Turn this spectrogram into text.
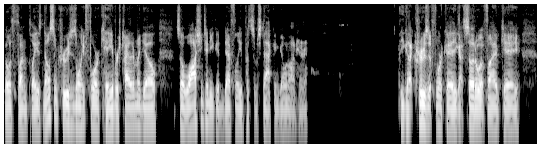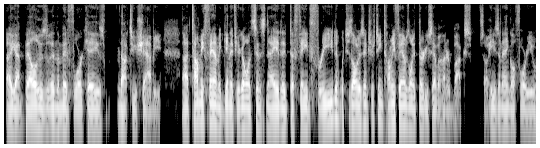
Both fun plays. Nelson Cruz is only 4K versus Tylor Megill. So Washington, you could definitely put some stacking going on here. You got Cruz at 4K. You got Soto at 5K. Uh, you got Bell, who's in the mid 4Ks, not too shabby. Uh, Tommy Pham, again, if you're going Cincinnati to, to fade Fried, which is always interesting, Tommy Pham's only 3,700 bucks. So he's an angle for you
